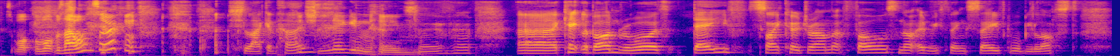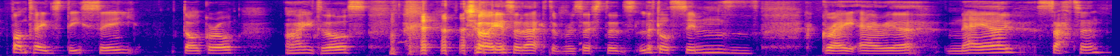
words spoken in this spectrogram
What, what was that one, sorry? Schlagenheim, Schlingenheim. Schlangenheim, uh, Cate Le Bon, Reward, Dave, Psychodrama, Foals, Not Everything Saved Will Be Lost, Fontaine's DC, Dogrel, Idles, Joy as an Act of Resistance, Little Simz, Grey Area, Neo, Saturn,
